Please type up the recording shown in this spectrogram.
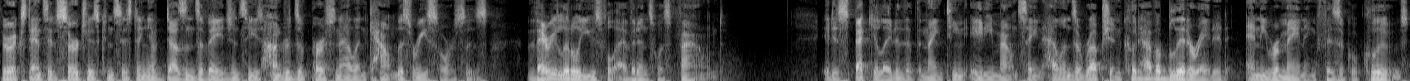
Through extensive searches consisting of dozens of agencies, hundreds of personnel, and countless resources, very little useful evidence was found. It is speculated that the 1980 Mount St. Helens eruption could have obliterated any remaining physical clues.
